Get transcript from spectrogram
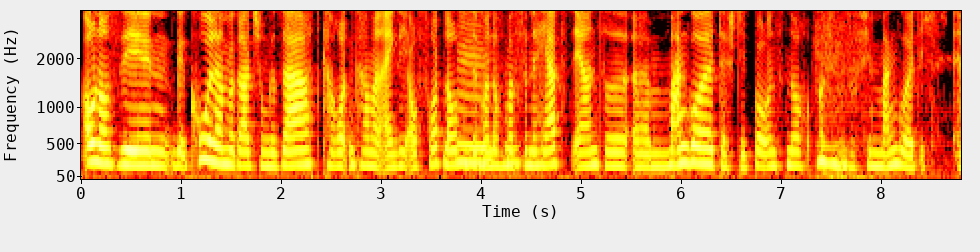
auch noch sehen. Kohl haben wir gerade schon gesagt. Karotten kann man eigentlich auch fortlaufend Mhm. immer noch mal für eine Herbsternte. Ähm, Mangold, der steht bei uns noch. Oh Gott, wir haben so viel Mangold. Ich, äh.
